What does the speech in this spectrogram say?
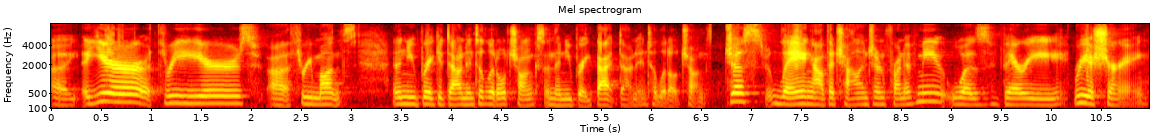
a, a year, three years, uh, three months, and then you break it down into little chunks, and then you break that down into little chunks. Just laying out the challenge in front of me was very reassuring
